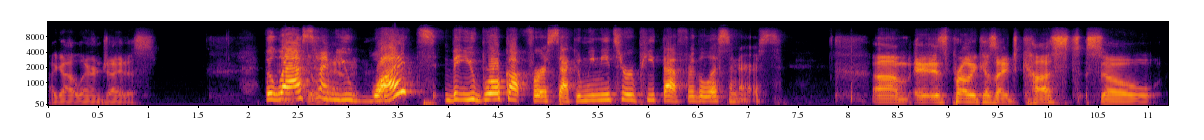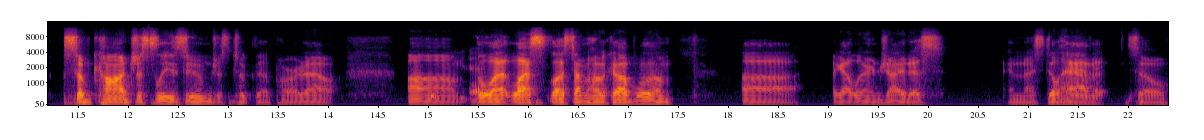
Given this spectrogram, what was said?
I got laryngitis. The I last time you haven't. what? That you broke up for a second. We need to repeat that for the listeners. Um, it's probably because I cussed, so subconsciously Zoom just took that part out. Um, the la- last last time I hooked up with him, uh, I got laryngitis, and I still have it. So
